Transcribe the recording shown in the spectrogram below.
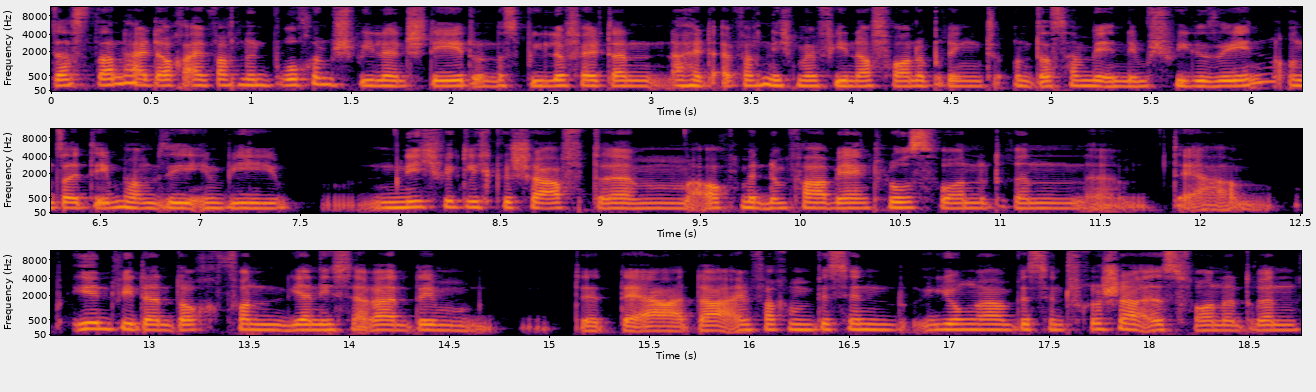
dass dann halt auch einfach ein Bruch im Spiel entsteht und das Bielefeld dann halt einfach nicht mehr viel nach vorne bringt. Und das haben wir in dem Spiel gesehen. Und seitdem haben sie irgendwie nicht wirklich geschafft, ähm, auch mit einem Fabian Klos vorne drin, ähm, der irgendwie dann doch von Janis Serra, dem, der, der da einfach ein bisschen junger, ein bisschen frischer ist vorne drin.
